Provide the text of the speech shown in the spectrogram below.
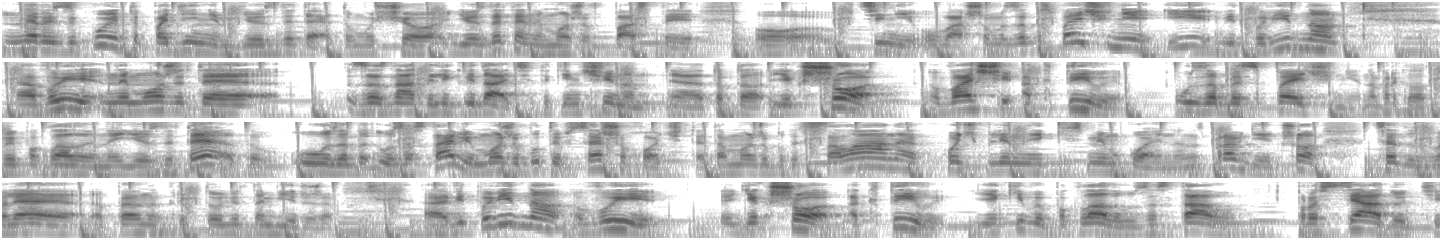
не ризикуєте падінням USDT, тому що USDT не може впасти в ціні у вашому забезпеченні, і відповідно е, ви не можете зазнати ліквідації таким чином. Е, Тобто, якщо ваші активи у забезпеченні, наприклад, ви поклали на USDT, то у, заставі може бути все, що хочете. Там може бути Solana, хоч, блін, якісь мімкоїни. Насправді, якщо це дозволяє е, певна криптовалютна біржа. Е, Відповідно, ви, якщо активи, які ви поклали у заставу, просядуть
